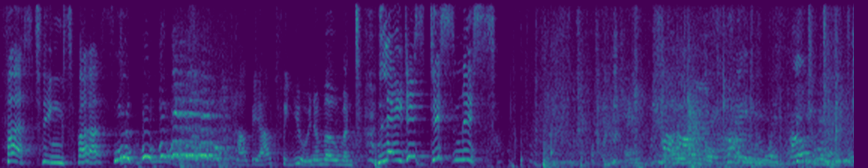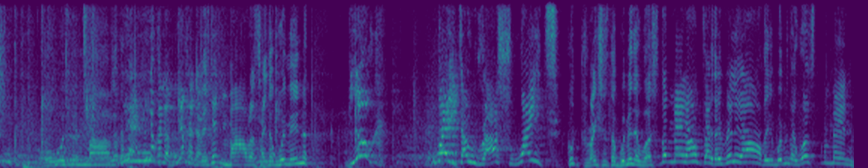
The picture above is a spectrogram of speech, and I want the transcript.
First things first. I'll be out for you in a moment. Ladies, dismiss. Oh, wasn't it marvellous? Look, look at them, look at them. Isn't it marvellous, say the women? Look! Wait, don't rush, wait! Good gracious, the women, they're worse than the men, aren't they? They really are. The women, they're worse than the men.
